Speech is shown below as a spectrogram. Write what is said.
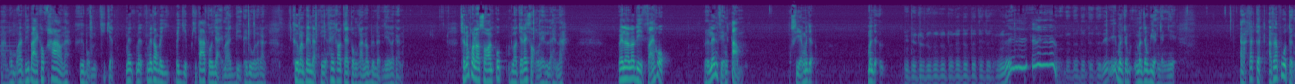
อ่าผมอธิบายคร่าวๆนะ คือผมขี้เกียจไม่ไม่ไม่ต้องไปไปหยิบกีตาร์ตัวใหญ่มาดีดให้ดูแล้วกัน คือมันเป็นแบบนี้ให้เข้าใจตรงกันว่าเป็นแบบนี้แล้วกัน ฉะนั้นพอเราซ้อนปุ๊บเราจะได้สองเลนเลยนะ เวลาเราดีดสายหกหรือเล่นเสียงต่ำเสียงมันจะ มันจะมันจะมันจะเหวี่ยงอย่างนี้ อะถ้าเกิดอะถ้าพูดถึง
